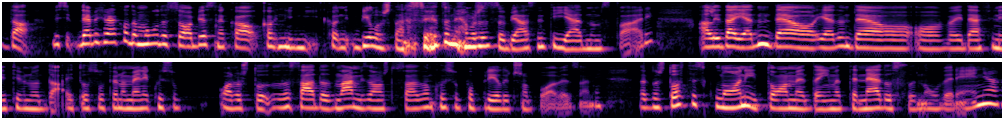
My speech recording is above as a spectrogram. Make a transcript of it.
Da, mislim, ne bih rekla da mogu da se objasne kao, kao, ni, ni, kao ni, bilo šta na svetu, ne može se objasniti jednom stvari, ali da, jedan deo, jedan deo ovaj, definitivno da, i to su fenomeni koji su ono što za sada znam i za ono što sada znam, koji su poprilično povezani. Dakle, što ste skloni tome da imate nedosledno uverenja,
